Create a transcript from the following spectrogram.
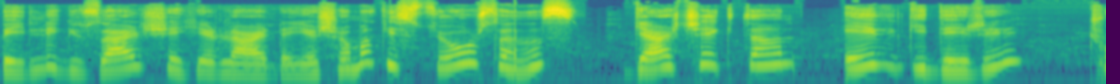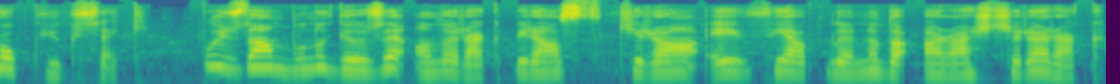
belli güzel şehirlerde yaşamak istiyorsanız gerçekten ev gideri çok yüksek. Bu yüzden bunu göze alarak biraz kira ev fiyatlarını da araştırarak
